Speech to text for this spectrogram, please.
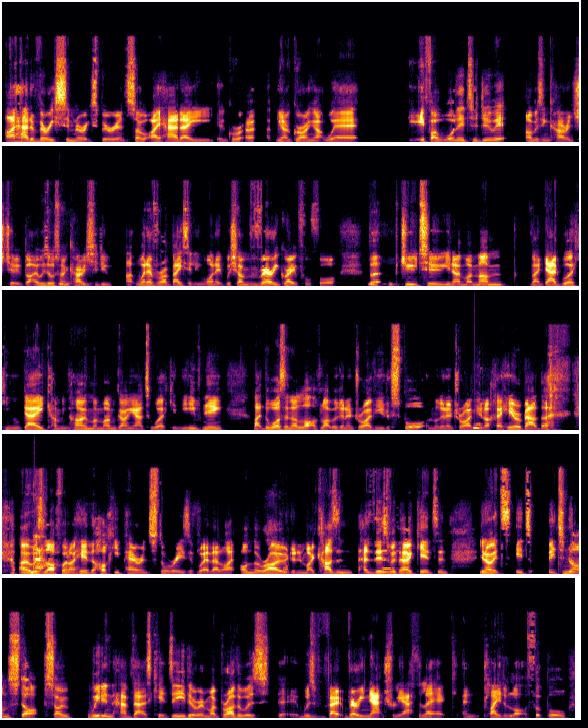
I had a very similar experience. So I had a, a, a, you know growing up where if I wanted to do it, I was encouraged to, but I was also mm-hmm. encouraged to do uh, whatever I basically wanted, which I'm very grateful for. But due to you know my mum, my dad working all day, coming home, my mum going out to work in the evening, like there wasn't a lot of like we're going to drive you to sport and we're going to drive you. Like I hear about the, I always yeah. laugh when I hear the hockey parents stories of where they're like on the road and my cousin has this with her kids and you know it's it's it's non-stop. So we didn't have that as kids either, and my brother was eh, was very, very naturally athletic and played a lot of football.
